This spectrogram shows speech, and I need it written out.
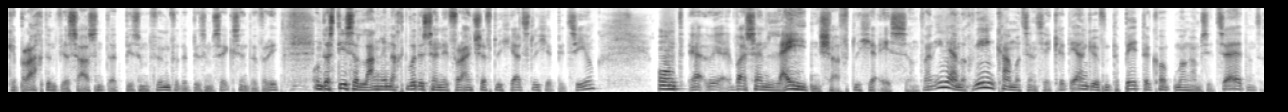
gebracht und wir saßen dort bis um fünf oder bis um sechs in der Früh. Und aus dieser langen Nacht wurde es eine freundschaftlich-herzliche Beziehung. Und er, war so ein leidenschaftlicher Esser. Und wenn immer er nach Wien kam, hat sein Sekretär angerufen, der Peter kommt, morgen haben Sie Zeit und so.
